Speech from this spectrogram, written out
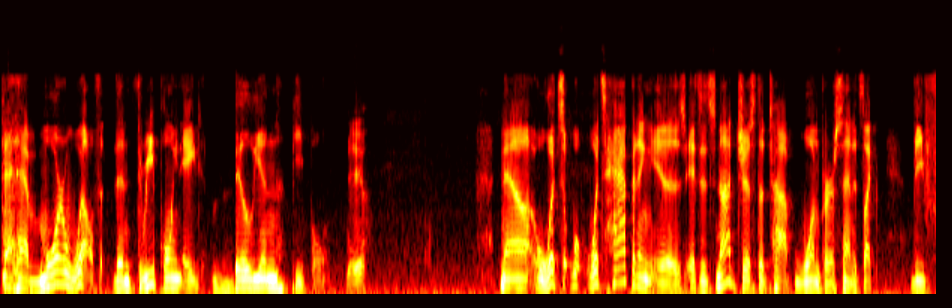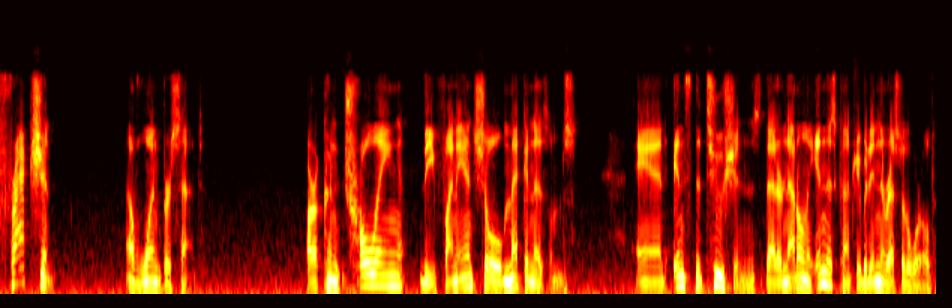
that have more wealth than 3.8 billion people. Yeah. Now, what's what's happening is, is it's not just the top one percent. It's like the fraction of one percent are controlling the financial mechanisms and institutions that are not only in this country but in the rest of the world,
